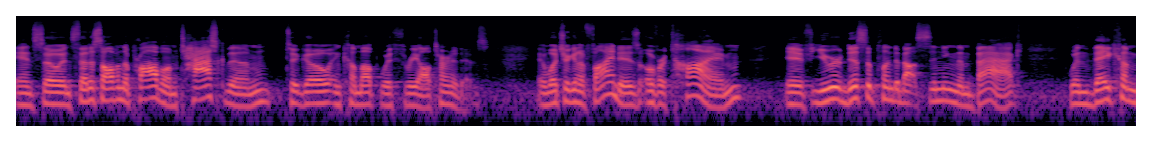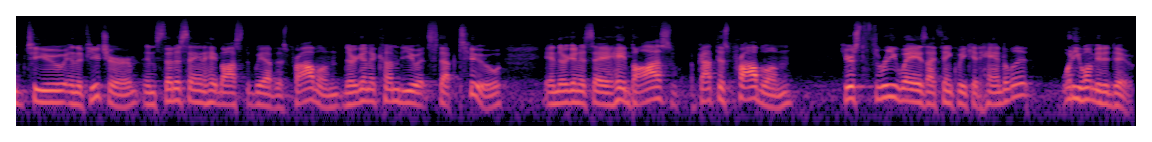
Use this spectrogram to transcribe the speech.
And so instead of solving the problem, task them to go and come up with three alternatives. And what you're going to find is over time, if you're disciplined about sending them back, when they come to you in the future, instead of saying, hey, boss, we have this problem, they're to come to you at step two and they're to say, hey, boss, I've got this problem. Here's three ways I think we could handle it. What do you want me to do?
